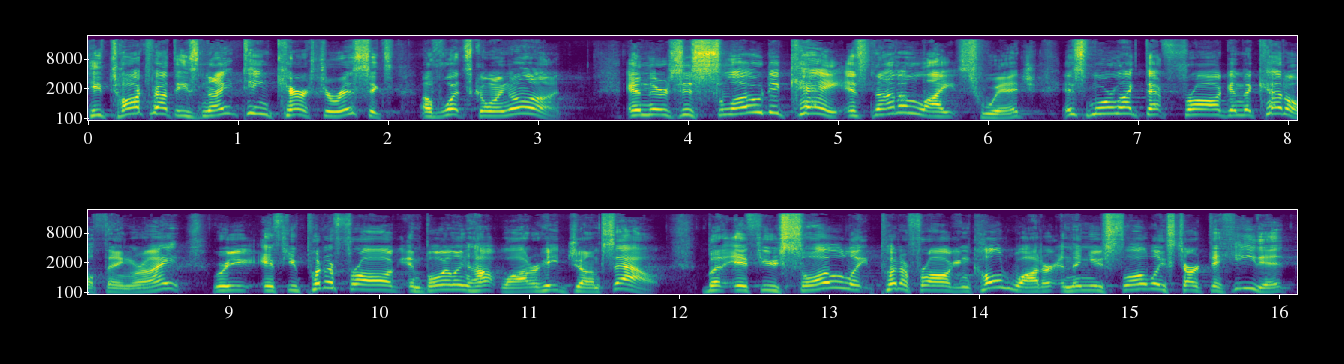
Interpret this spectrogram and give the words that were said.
he talked about these 19 characteristics of what's going on. And there's this slow decay. It's not a light switch. It's more like that frog in the kettle thing, right? Where you, if you put a frog in boiling hot water, he jumps out. But if you slowly put a frog in cold water and then you slowly start to heat it,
